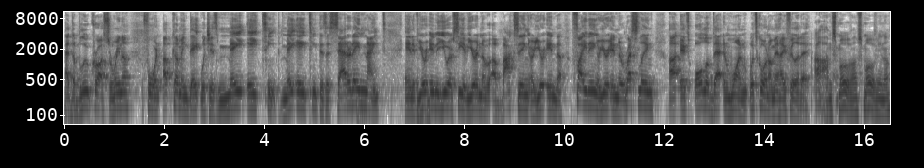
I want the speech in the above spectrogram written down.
at the Blue Cross Arena for an upcoming date, which is May 18th. May 18th is a Saturday night. And if you're in the UFC, if you're in the uh, boxing, or you're in the fighting, or you're in the wrestling, uh, it's all of that in one. What's going on, man? How you feel today? Ah, I'm smooth. I'm smooth. You know.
